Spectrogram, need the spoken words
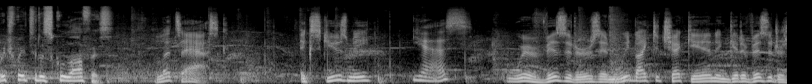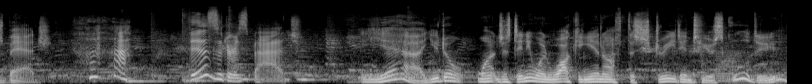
Which way to the school office? Let's ask. Excuse me, Yes. we're visitors and we'd like to check in and get a visitor's badge. Visitor's badge. Yeah, you don't want just anyone walking in off the street into your school, do you?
